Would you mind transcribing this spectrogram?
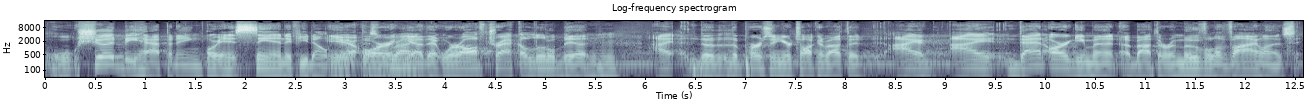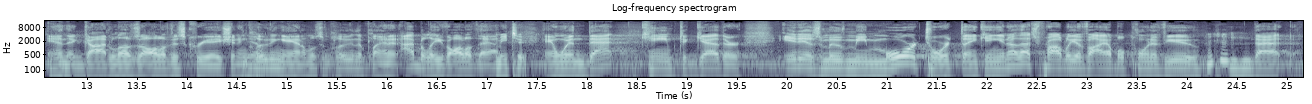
w- should be happening. Or and it's sin if you don't. do Yeah, it this or way. Right. yeah, that we're off track a little bit. Mm-hmm. I the the person you're talking about that I I that argument about the removal of violence and that God loves all of His creation, including animals, including the planet. I believe all of that. Me too. And when that came together, it has moved me more toward thinking, you know, that's probably a viable point of view Mm-hmm. that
